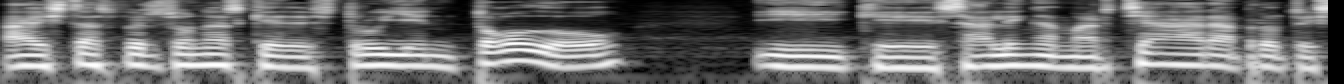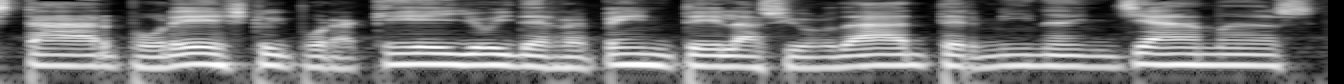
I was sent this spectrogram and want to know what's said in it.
a estas personas que destruyen todo y que salen a marchar, a protestar por esto y por aquello y de repente la ciudad termina en llamas,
